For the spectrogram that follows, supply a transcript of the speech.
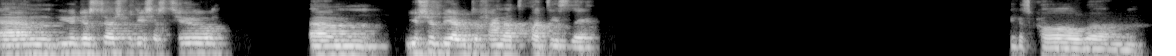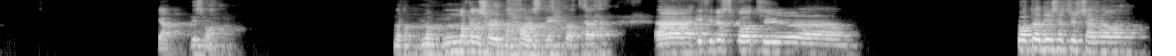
and you just search for DHIS2, um, you should be able to find that quite easily. I think it's called, um, yeah, this one. Not, not, not going to show it now, obviously, but uh, uh, if you just go to uh, go to this YouTube channel,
